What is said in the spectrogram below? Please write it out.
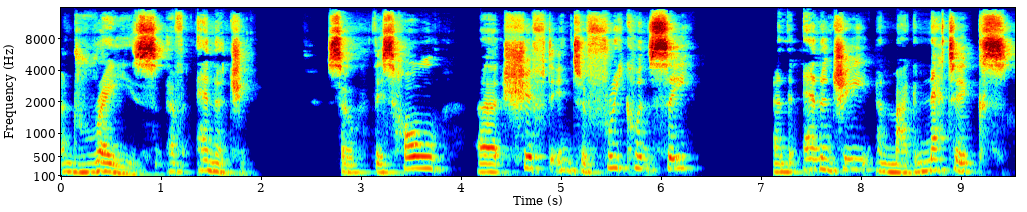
and rays of energy. So, this whole uh, shift into frequency and energy and magnetics,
